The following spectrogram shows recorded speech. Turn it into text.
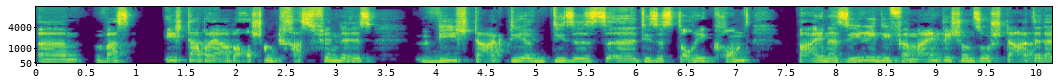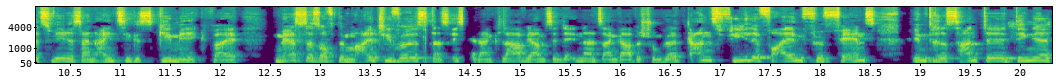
Ähm, was ich dabei aber auch schon krass finde, ist, wie stark dir dieses, äh, diese Story kommt bei einer Serie, die vermeintlich schon so startet, als wäre es ein einziges Gimmick, weil Masters of the Multiverse, das ist ja dann klar, wir haben es in der Inhaltsangabe schon gehört, ganz viele, vor allem für Fans, interessante Dinge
